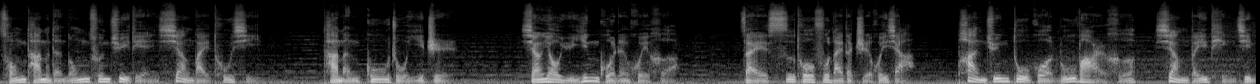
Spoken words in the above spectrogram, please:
从他们的农村据点向外突袭。他们孤注一掷，想要与英国人会合。在斯托夫莱的指挥下，叛军渡过卢瓦尔河，向北挺进，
